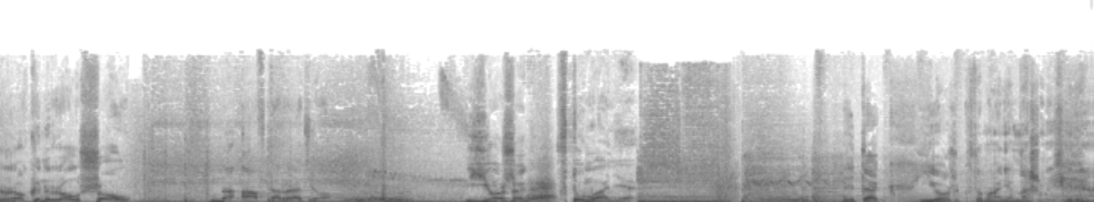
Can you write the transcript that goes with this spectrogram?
рок-н-ролл-шоу» на Авторадио. «Ежик в тумане». Итак, ежик в тумане в нашем эфире.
